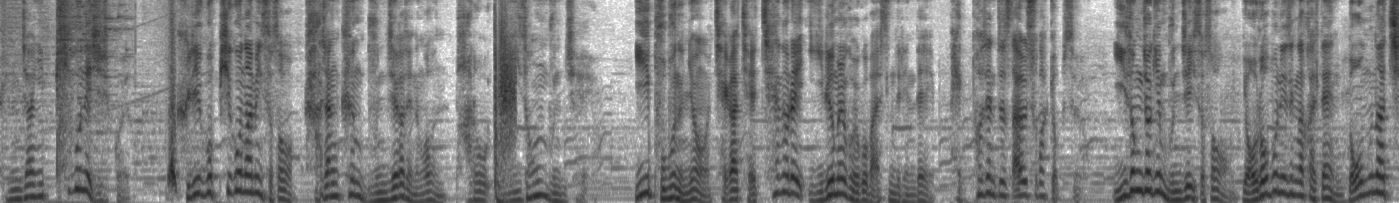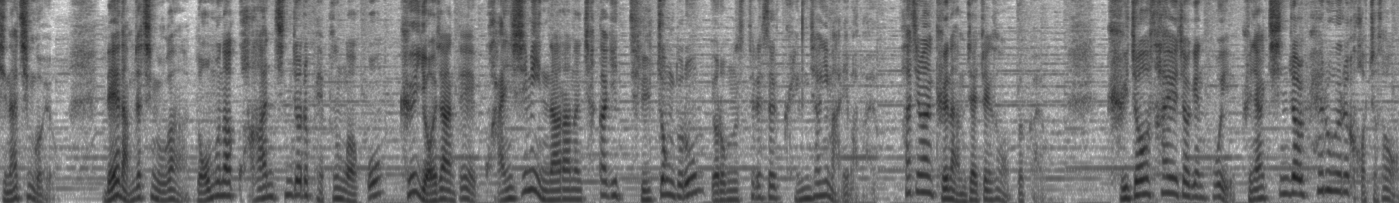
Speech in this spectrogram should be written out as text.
굉장히 피곤해지실 거예요. 그리고 피곤함이 있어서 가장 큰 문제가 되는 건 바로 이성 문제예요. 이 부분은요, 제가 제 채널에 이름을 걸고 말씀드리는데 100% 쌓을 수밖에 없어요. 이성적인 문제에 있어서 여러분이 생각할 땐 너무나 지나친 거예요. 내 남자친구가 너무나 과한 친절을 베푸는 것 같고 그 여자한테 관심이 있나라는 착각이 들 정도로 여러분은 스트레스를 굉장히 많이 받아요. 하지만 그 남자 입장에서 어떨까요? 그저 사회적인 호의, 그냥 친절 회로를 거쳐서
